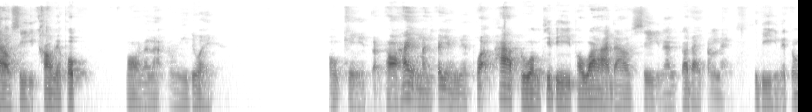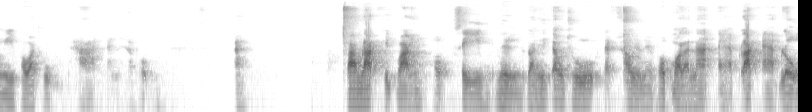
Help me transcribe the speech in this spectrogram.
ดาวสี่เข้าในภพมรณะตรงนี้ด้วย โอเค แต่ต่อให้มันก็อย่างนี้เพราะภาพรวมที่ดี เพราะว่าดาวสี่นั้นก็ได้ตำแหน่งที่ดีในตรงนี้ เพราะว่าถูกธาตุกันนะครับผมอะ ความรักผิดหวังหกสี่หนึ่งตอนนี้เจ้าชู้แต่เข้าอยู่ในภพมรณะแอบรักแอบหลง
